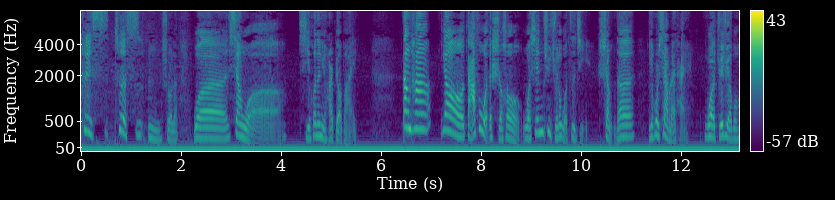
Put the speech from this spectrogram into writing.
克里斯特斯，嗯，说了，我向我喜欢的女孩表白。当他要答复我的时候，我先拒绝了我自己，省得一会儿下不来台。我决绝不？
